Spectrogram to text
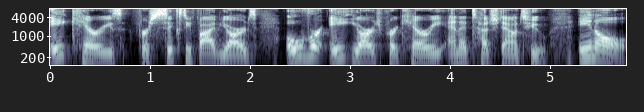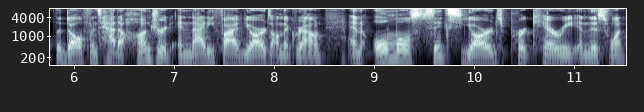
Eight carries for 65 yards, over eight yards per carry, and a touchdown, too. In all, the Dolphins had 195 yards on the ground and almost six yards per carry in this one.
